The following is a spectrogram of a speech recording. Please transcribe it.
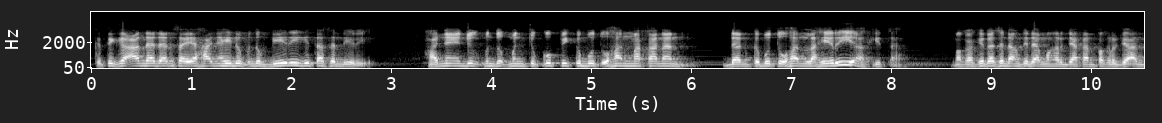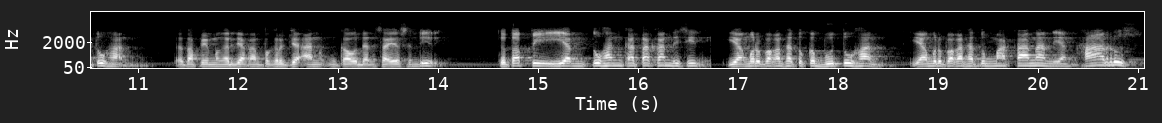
Ketika Anda dan saya hanya hidup untuk diri kita sendiri. Hanya hidup untuk mencukupi kebutuhan makanan dan kebutuhan lahiriah kita. Maka kita sedang tidak mengerjakan pekerjaan Tuhan tetapi mengerjakan pekerjaan engkau dan saya sendiri. Tetapi yang Tuhan katakan di sini, yang merupakan satu kebutuhan, yang merupakan satu makanan yang harus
